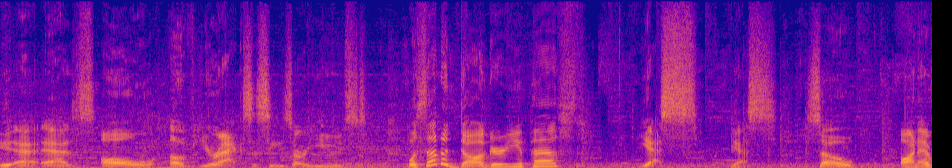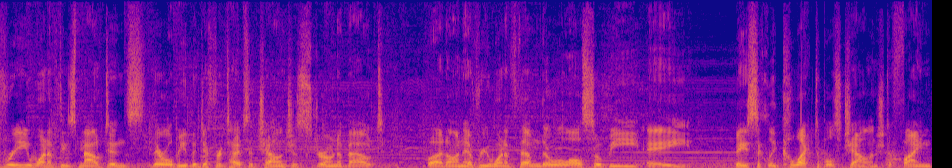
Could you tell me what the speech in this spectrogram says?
as all of your axes are used. Was that a dogger you passed? Yes, yes. So, on every one of these mountains, there will be the different types of challenges strewn about, but on every one of them, there will also be a basically collectibles challenge to find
